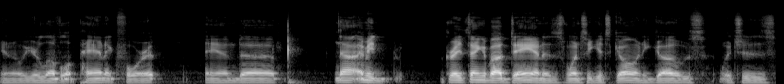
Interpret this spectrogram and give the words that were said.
you know your level of panic for it. And uh, now, I mean, great thing about Dan is once he gets going, he goes, which is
